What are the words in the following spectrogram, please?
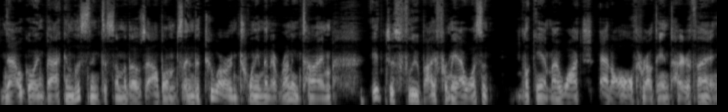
now going back and listening to some of those albums and the two hour and 20 minute running time, it just flew by for me. I wasn't looking at my watch at all throughout the entire thing.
